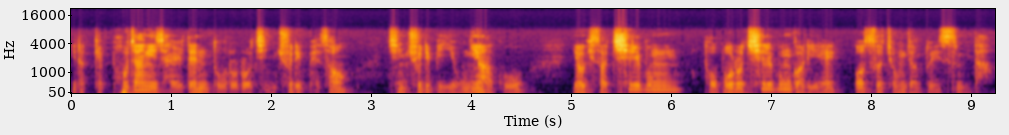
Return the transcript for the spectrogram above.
이렇게 포장이 잘 된 도로로 진출입해서 진출입이 용이하고 여기서 7분 도보로 7분 거리에 버스 정장도 있습니다.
